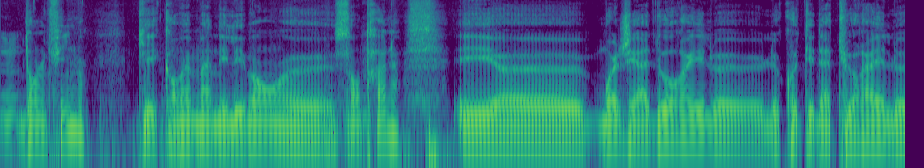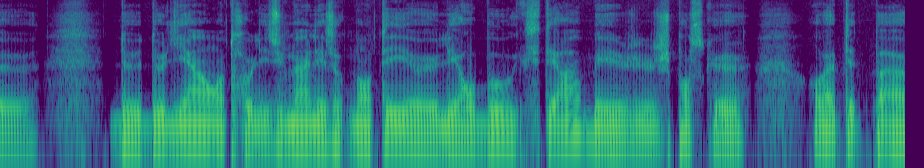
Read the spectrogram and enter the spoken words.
Mm. dans le film, qui est quand même un élément euh, central. Et euh, moi, j'ai adoré le, le côté naturel euh, de, de lien entre les humains, les augmentés, euh, les robots, etc. Mais je, je pense que on va peut-être pas.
